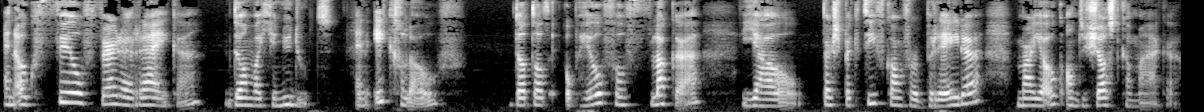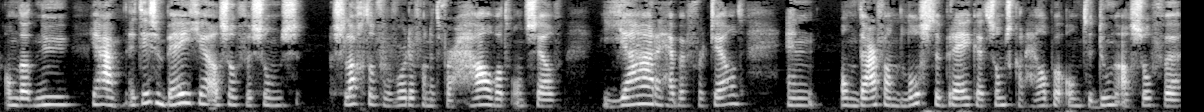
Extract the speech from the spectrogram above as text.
en ook veel verder reiken dan wat je nu doet. En ik geloof dat dat op heel veel vlakken jouw perspectief kan verbreden, maar je ook enthousiast kan maken. Omdat nu, ja, het is een beetje alsof we soms slachtoffer worden van het verhaal wat we onszelf jaren hebben verteld. En om daarvan los te breken, het soms kan helpen om te doen alsof we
